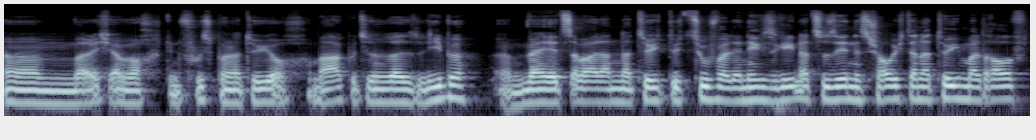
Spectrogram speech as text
ähm, weil ich einfach den Fußball natürlich auch mag bzw. liebe. Ähm, wenn jetzt aber dann natürlich durch Zufall der nächste Gegner zu sehen ist, schaue ich dann natürlich mal drauf.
